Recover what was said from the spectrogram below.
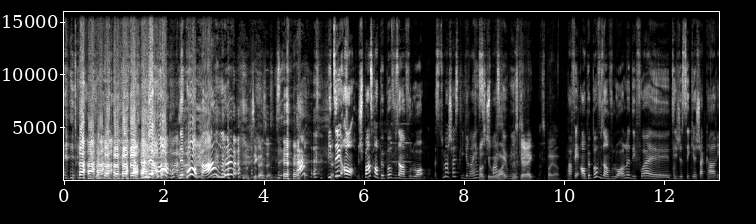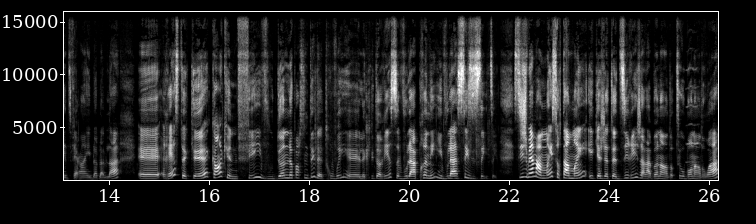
De, quoi, de quoi on parle? C'est quoi ça? Puis, tu sais, on- je pense qu'on peut pas vous en vouloir. C'est-tu ma chaise qui grince? Je pense que oui. Ouais. C'est correct. C'est pas grave. Parfait. On peut pas vous en vouloir, là. Des fois, euh, tu sais, je sais que chaque corps est différent et blablabla. Euh, reste que quand qu'une fille vous donne l'opportunité de trouver euh, le clitoris, vous la prenez et vous la saisissez. Si je mets ma main sur ta main et que je te dirige à la bonne endroit, tu sais, au bon endroit,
